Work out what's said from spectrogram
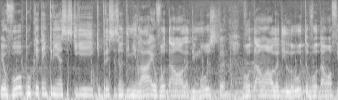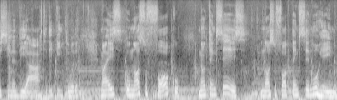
eu vou porque tem crianças que, que precisam de mim lá, eu vou dar uma aula de música, vou dar uma aula de luta, vou dar uma oficina de arte, de pintura. Mas o nosso foco não tem que ser esse. O nosso foco tem que ser no reino.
